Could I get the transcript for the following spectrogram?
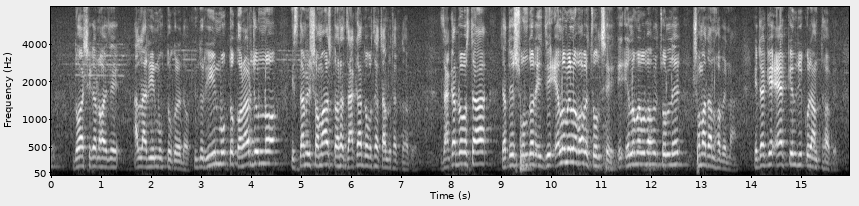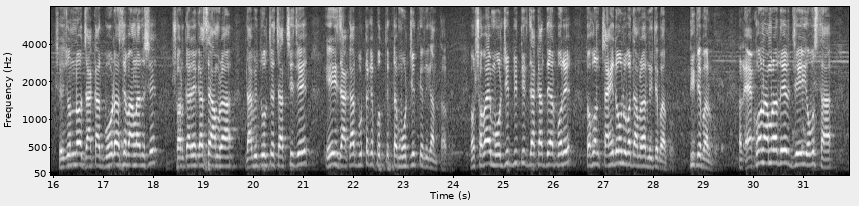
দোয়া শেখানো হয় যে আল্লাহ ঋণ মুক্ত করে দাও। কিন্তু ঋণ মুক্ত করার জন্য ইসলামী সমাজ তথা জাকাত ব্যবস্থা চালু থাকতে হবে। জাকাত ব্যবস্থা যাতে সুন্দর এই যে এলোমেলোভাবে চলছে, এই এলোমেলোভাবে চললে সমাধান হবে না। এটাকে এক কেন্দ্রিক করে আনতে হবে। সেই জন্য জাকাত বোর্ড আছে বাংলাদেশে। সরকারের কাছে আমরা দাবি তুলতে চাচ্ছি যে এই জাকাত বোর্ডটাকে প্রত্যেকটা মসজিদ কেন্দ্রিক আনতে হবে। এবং সবাই মসজিদ ভিত্তিক জাকাত দেওয়ার পরে তখন চাহিদা অনুপাতে আমরা নিতে পারব, দিতে পারব। কারণ এখন আমাদের যেই অবস্থা,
